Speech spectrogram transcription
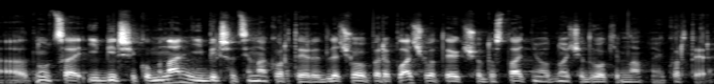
е, ну це і більші комунальні, і більша ціна квартири. Для чого переплачувати, якщо достатньо одно чи двокімнатної квартири?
